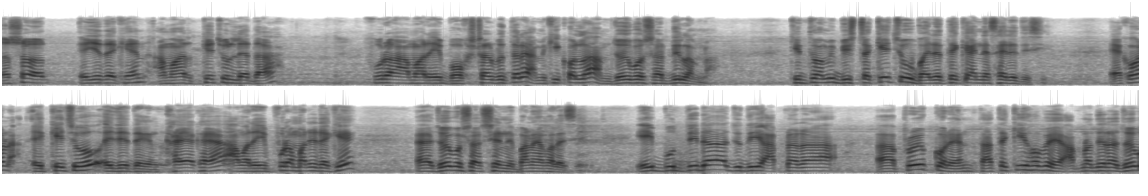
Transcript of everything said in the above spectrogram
দর্শক, এই যে দেখেন আমার কেচুর লেদা, পুরা আমার এই বক্সটার ভিতরে আমি কি করলাম? জৈব সার দিলাম না। কিন্তু আমি বিষটা কেঁচু বাইরে থেকে আইনা সাইডে দিছি। এখন এই কেঁচু, এই যে দেখেন, খায়া খায়া আমার এই পুরা মাটি রেখে জৈব সার সে বানায় ফেলাইছে। এই বুদ্ধিটা যদি আপনারা প্রয়োগ করেন, তাতে কি হবে? আপনাদের জৈব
